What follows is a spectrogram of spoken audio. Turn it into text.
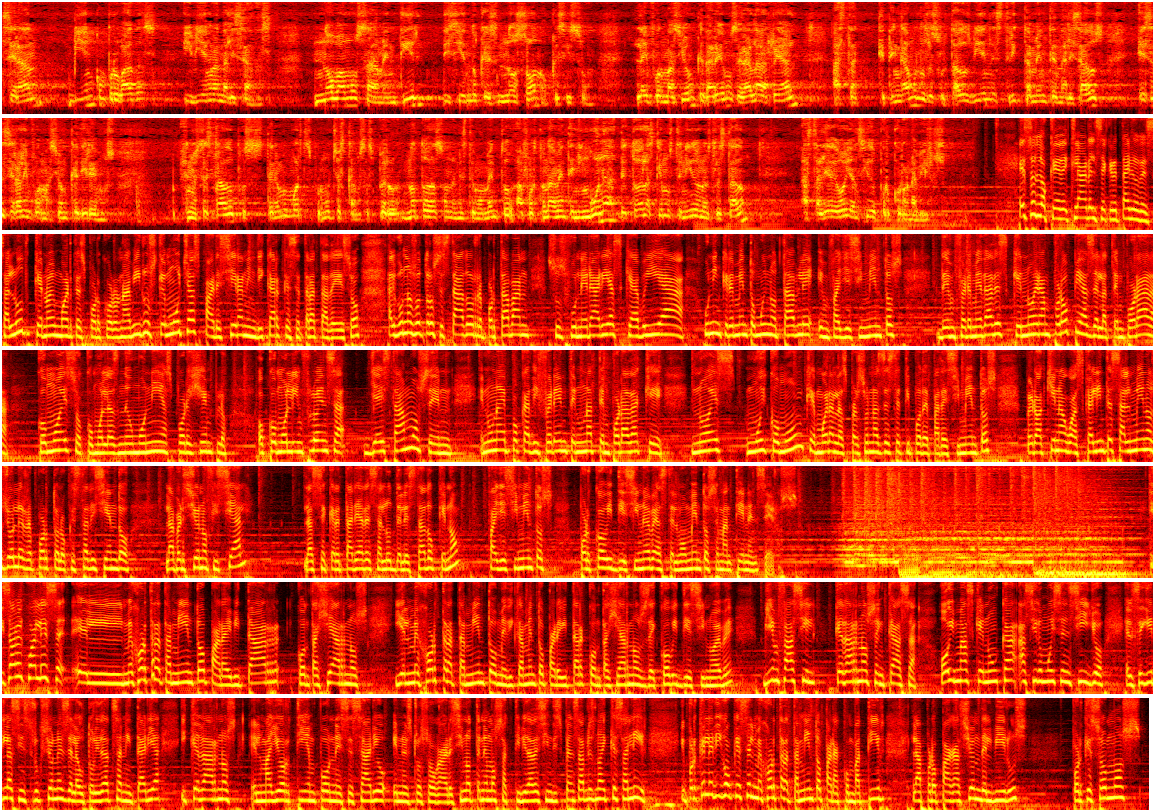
serán bien comprobadas y bien analizadas. No vamos a mentir diciendo que no son o que sí son. La información que daremos será la real hasta que tengamos los resultados bien estrictamente analizados. Esa será la información que diremos. En nuestro estado, pues tenemos muertes por muchas causas, pero no todas son en este momento. Afortunadamente, ninguna de todas las que hemos tenido en nuestro estado hasta el día de hoy han sido por coronavirus. Eso es lo que declara el secretario de Salud, que no hay muertes por coronavirus, que muchas parecieran indicar que se trata de eso. Algunos otros estados reportaban sus funerarias que había un incremento muy notable en fallecimientos de enfermedades que no eran propias de la temporada como eso, como las neumonías, por ejemplo, o como la influenza. Ya estamos en, en, una época diferente, en una temporada que no es muy común que mueran las personas de este tipo de padecimientos, pero aquí en Aguascalientes al menos yo le reporto lo que está diciendo la versión oficial, la Secretaría de Salud del Estado, que no, fallecimientos por COVID-19 hasta el momento se mantienen ceros. ¿Y sabe cuál es el mejor tratamiento para evitar contagiarnos y el mejor tratamiento o medicamento para evitar contagiarnos de COVID-19? Bien fácil, quedarnos en casa. Hoy más que nunca ha sido muy sencillo el seguir las instrucciones de la autoridad sanitaria y quedarnos el mayor tiempo necesario en nuestros hogares. Si no tenemos actividades indispensables, no hay que salir. ¿Y por qué le digo que es el mejor tratamiento para combatir la propagación del virus? Porque somos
